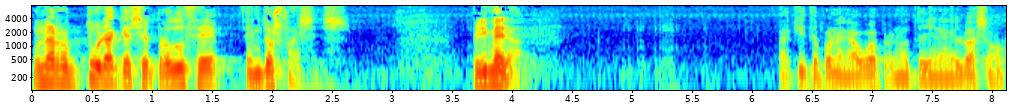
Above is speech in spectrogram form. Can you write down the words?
Una ruptura que se produce en dos fases. Primera, aquí te ponen agua pero no te llenan el vaso,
